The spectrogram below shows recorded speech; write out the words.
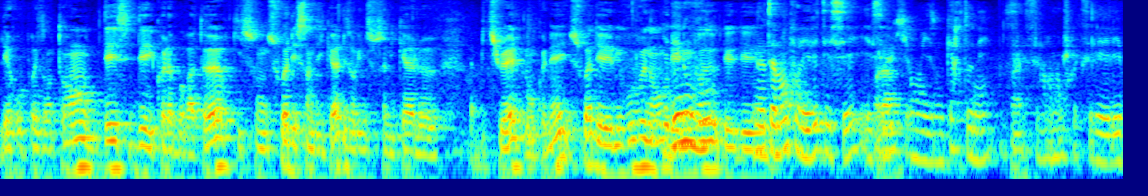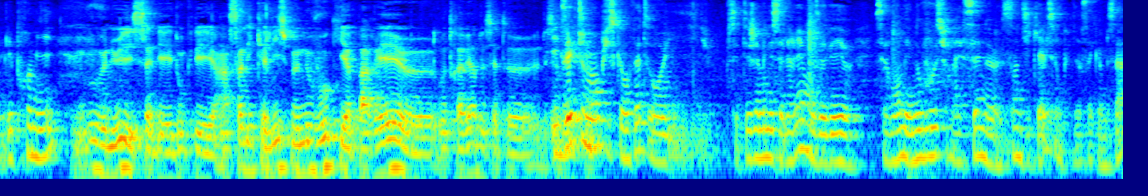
les représentants des, collaborateurs qui sont soit des syndicats, des organisations syndicales euh, habituelles que l'on connaît, soit des nouveaux venants. des, nouveaux, notamment pour les VTC, et ceux qui ont, ils ont cartonné. C'est vraiment, je crois que c'est les, les, premiers. nouveaux venus, donc un syndicalisme nouveau qui apparaît euh, au travers de cette. De cette Exactement, puisqu'en fait, oh, c'était jamais des salariés, on avait, euh, c'est vraiment des nouveaux sur la scène syndicale, si on peut dire ça comme ça,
